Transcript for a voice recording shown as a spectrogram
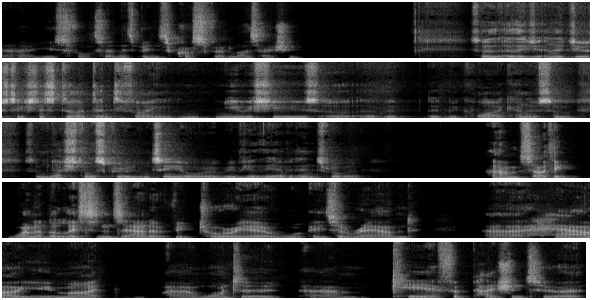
uh, useful. So there's been cross fertilisation. So, are the, and the jurisdiction still identifying new issues or that, that, require kind of some some national scrutiny or a review of the evidence, Robert? Um, so, I think one of the lessons out of Victoria is around uh, how you might uh, want to um, care for patients who are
